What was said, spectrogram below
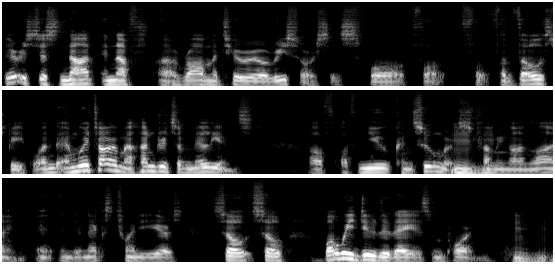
there is just not enough uh, raw material resources for, for, for, for, those people. And, and we're talking about hundreds of millions of, of new consumers mm-hmm. coming online in, in, the next 20 years. So, so what we do today is important. Mm-hmm.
